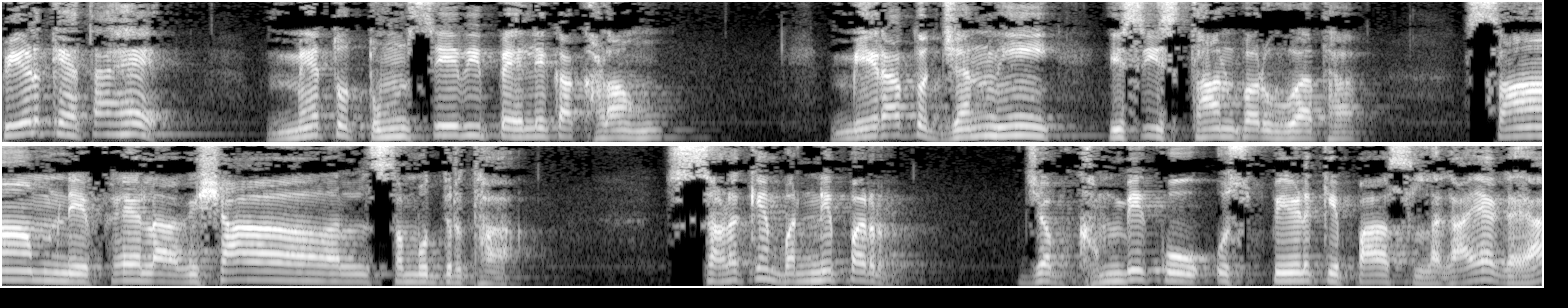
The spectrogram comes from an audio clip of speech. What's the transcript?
पेड़ कहता है, मैं तो तुमसे भी पहले का खड़ा हूँ। मेरा तो जन्म ही इसी स्थान पर हुआ था। सामने फैला विशाल समुद्र था। सड़कें बनने पर जब खंबे को उस पेड़ के पास लगाया गया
